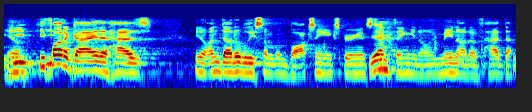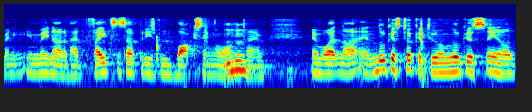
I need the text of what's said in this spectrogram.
know, he, he, fought a guy that has, you know, undoubtedly some boxing experience. Yeah. Thing, you know, he may not have had that many. He may not have had fights and stuff, but he's been boxing a long Mm-hmm. time, and whatnot. And Lucas took it to him. Lucas, you know,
